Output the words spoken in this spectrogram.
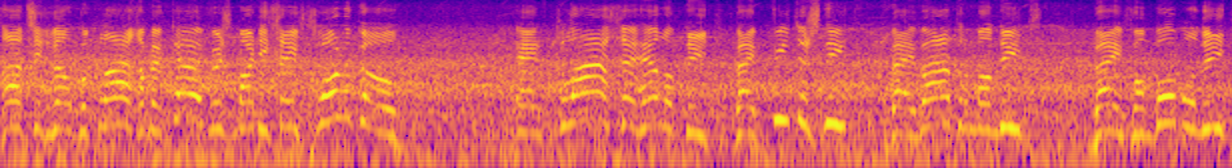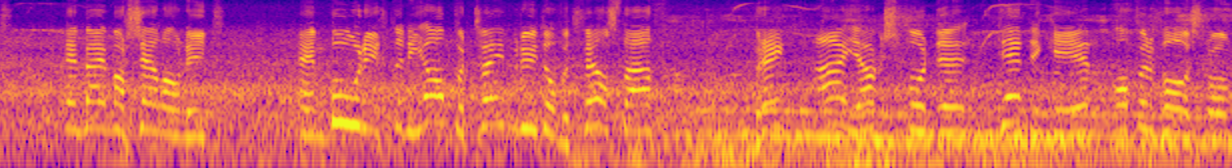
Gaat zich wel beklagen bij Kuivers, maar die geeft gewoon een goal. En klagen helpt niet. Bij Pieters niet, bij Waterman niet, bij Van Bommel niet en bij Marcelo niet. En Boerichter, die amper twee minuten op het veld staat, brengt Ajax voor de derde keer op een voorsprong.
